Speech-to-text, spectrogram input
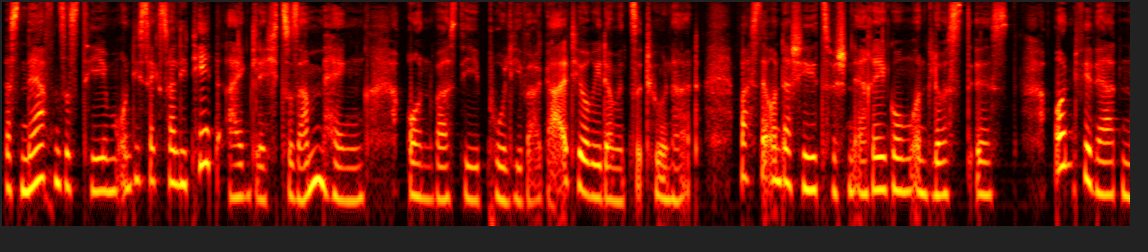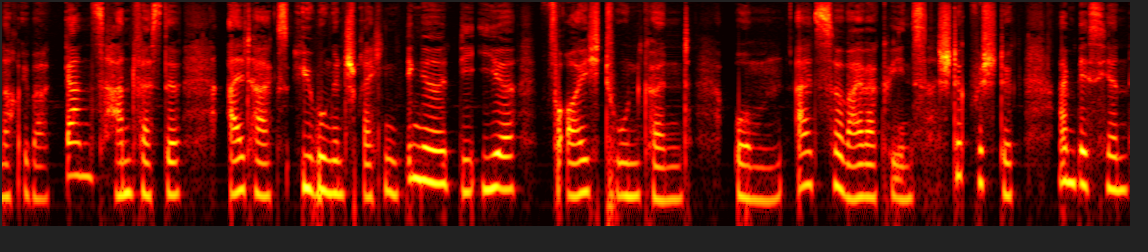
das Nervensystem und die Sexualität eigentlich zusammenhängen und was die Polyvagaltheorie damit zu tun hat, was der Unterschied zwischen Erregung und Lust ist und wir werden noch über ganz handfeste Alltagsübungen sprechen, Dinge, die ihr für euch tun könnt, um als Survivor Queens Stück für Stück ein bisschen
